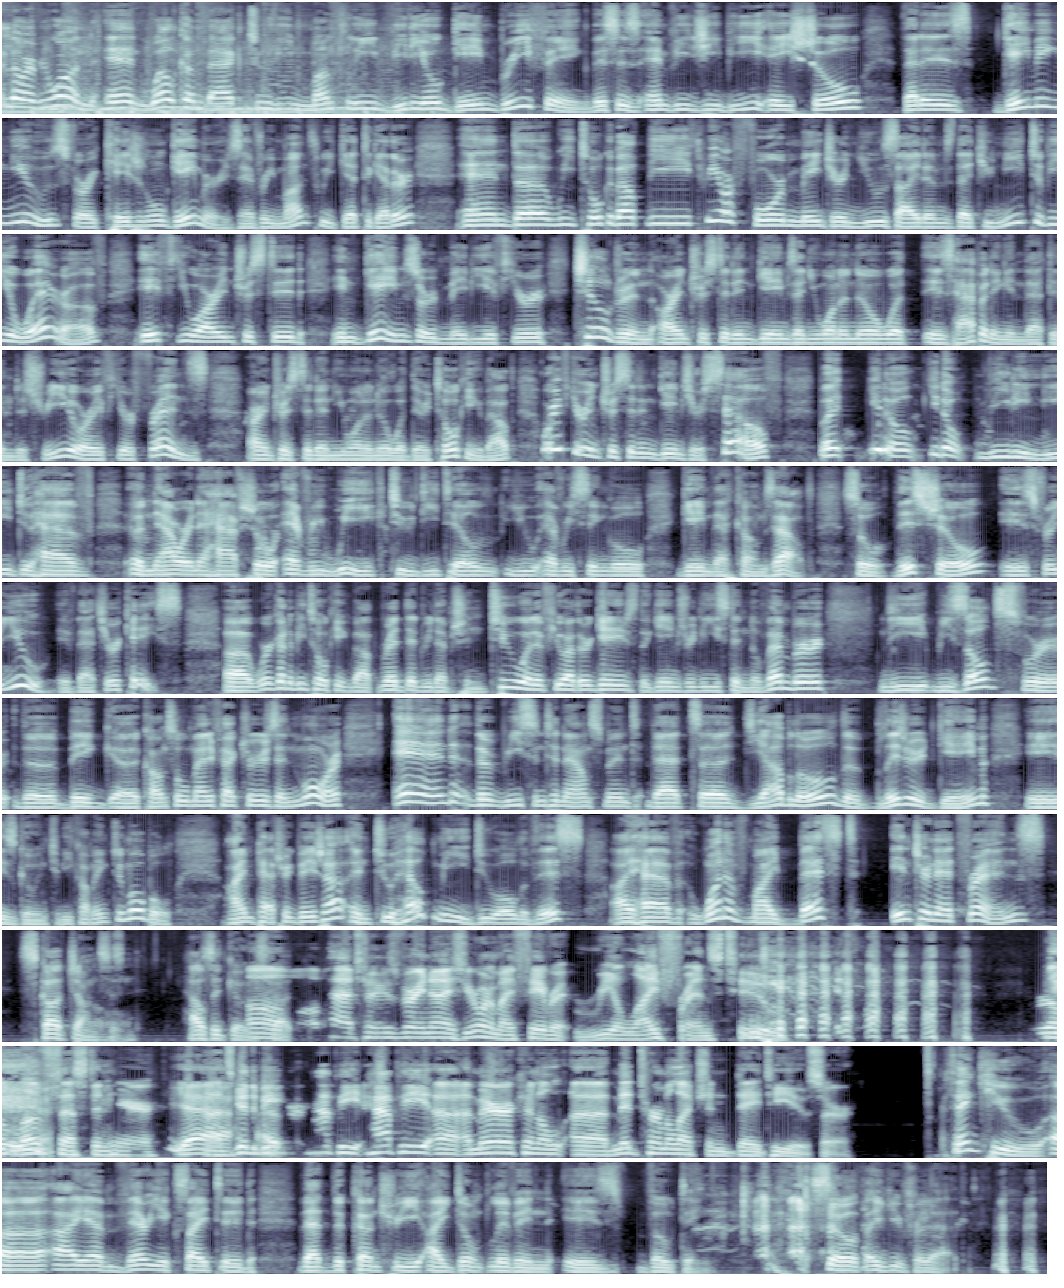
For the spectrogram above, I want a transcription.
Hello, everyone, and welcome back to the monthly video game briefing. This is MVGB, a show that is gaming news for occasional gamers. Every month we get together and uh, we talk about the three or four major news items that you need to be aware of if you are interested in games, or maybe if your children are interested in games and you want to know what is happening in that industry, or if your friends are interested and you want to know what they're talking about, or if you're interested in games yourself, but you know, you don't really need to have an hour and a half show every week to detail you every single game that comes out. So this show is for you if that's your case. Uh, we're going to be talking about Red Dead Redemption 2 and a few other games, the games released in November, the results for the big uh, console manufacturers and more, and the recent announcement that uh, Diablo, the Blizzard game, is going to be coming to mobile. I'm Patrick Beja, and to help me do all of this, I have one of my best internet friends, Scott Johnson. How's it going, oh, Scott? Patrick, it's very nice. You're one of my favorite real life friends too. real love fest in here. Yeah, uh, it's good to be here. Happy, happy uh, American uh, midterm election day to you, sir. Thank you. Uh, I am very excited that the country I don't live in is voting. so thank you for that.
